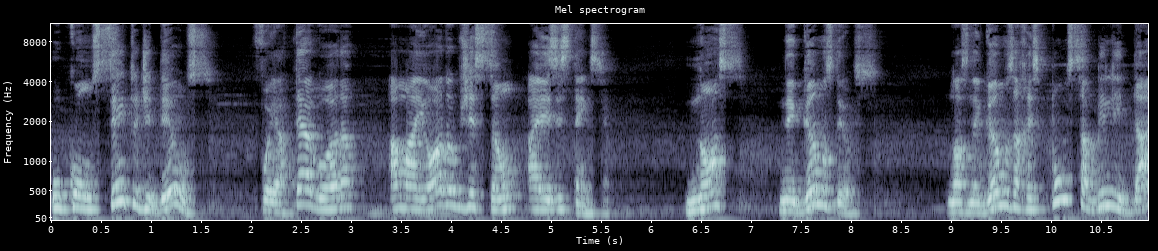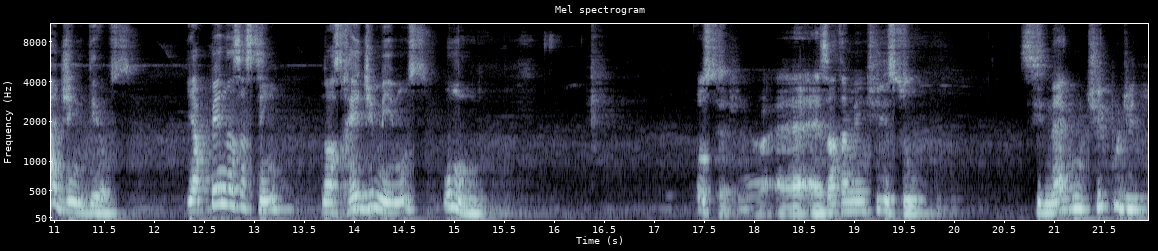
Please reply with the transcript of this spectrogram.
O conceito de Deus foi até agora a maior objeção à existência. Nós negamos Deus. Nós negamos a responsabilidade em Deus. E apenas assim nós redimimos o mundo. Ou seja, é é exatamente isso. Se nega um tipo de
